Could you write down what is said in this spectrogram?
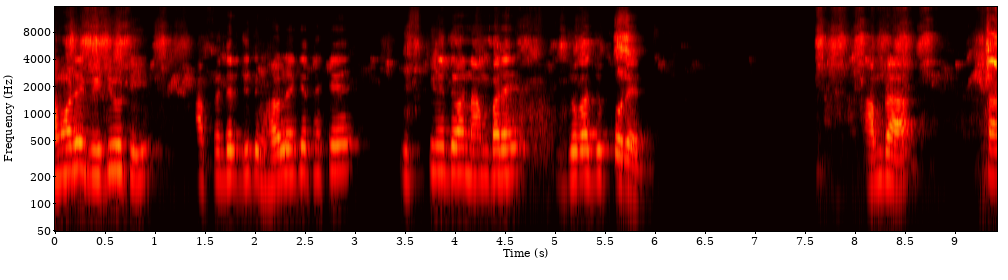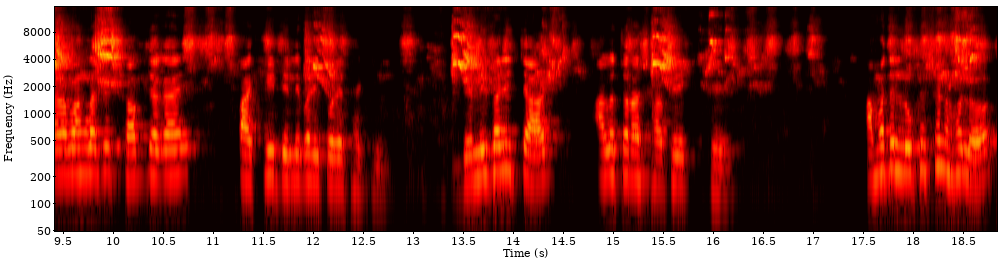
আমার এই ভিডিওটি আপনাদের যদি ভালো লেগে থাকে, স্ক্রিনে দেওয়া নাম্বারে যোগাযোগ করেন। আমরা সারা বাংলাদেশ সব জায়গায় পাখি ডেলিভারি করে থাকি। ডেলিভারি চার্জ আলোচনা সাপেক্ষে। আমাদের লোকেশন হলো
